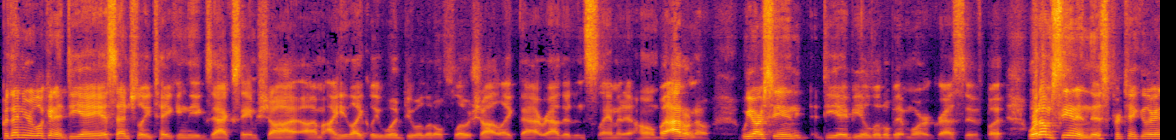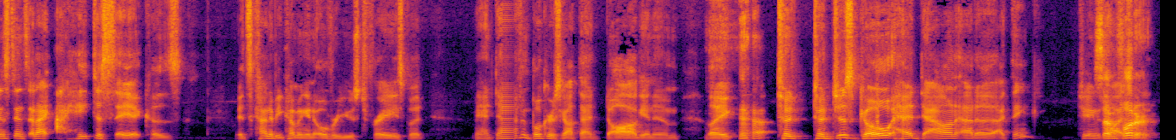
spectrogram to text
but then you're looking at Da essentially taking the exact same shot. Um, he likely would do a little float shot like that rather than slam it at home. But I don't know. We are seeing Da be a little bit more aggressive. But what I'm seeing in this particular instance, and I, I hate to say it because it's kind of becoming an overused phrase, but man, Devin Booker's got that dog in him. Like to to just go head down at a, I think James seven Wiseman footer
